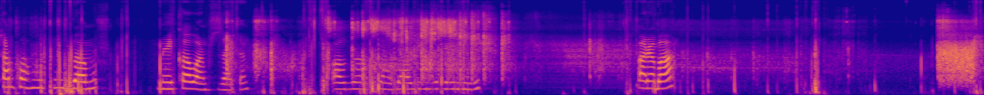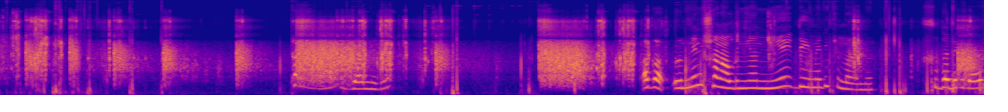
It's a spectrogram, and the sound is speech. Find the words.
Tam tahmin ettiğim gibi almış. MK varmış zaten. Alacağım yani geldiğimde değilmiş. Araba. Tamam gelmedi. Aga önüne nişan aldım ya. Niye değmedi ki mermi? Şurada beyler.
